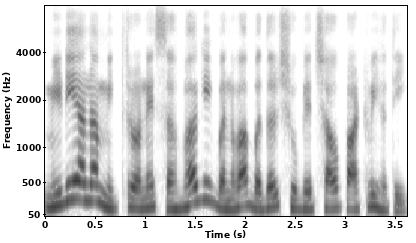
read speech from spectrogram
મીડિયાના મિત્રોને સહભાગી બનવા બદલ શુભેચ્છાઓ પાઠવી હતી.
